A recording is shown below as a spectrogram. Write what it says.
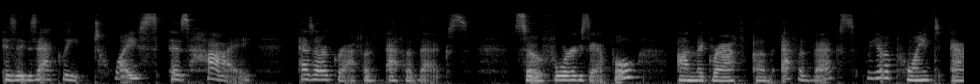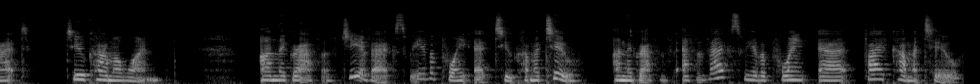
is exactly twice as high as our graph of f of x. So for example, on the graph of f of x, we have a point at 2 comma 1. On the graph of g of x, we have a point at 2 comma 2. On the graph of f of x, we have a point at 5 comma 2.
